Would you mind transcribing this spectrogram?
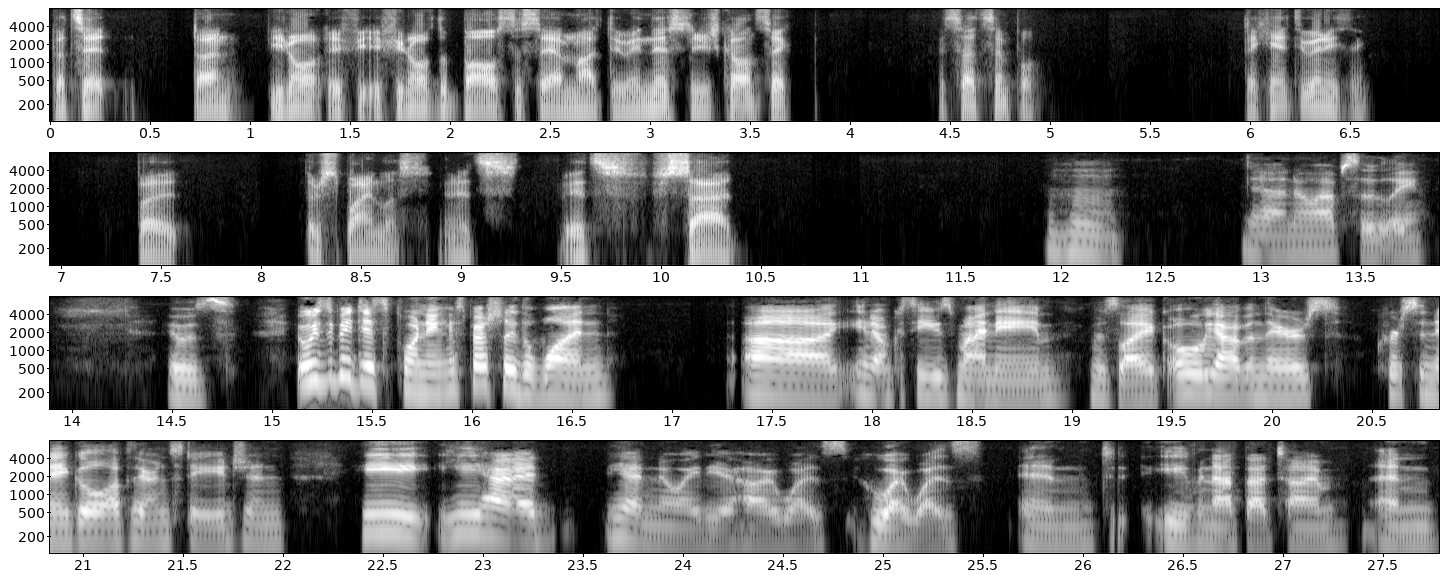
That's it. Done. You don't if if you don't have the balls to say I'm not doing this, you just call in sick. It's that simple. They can't do anything, but they're spineless, and it's it's sad. Hmm. Yeah. No. Absolutely. It was it was a bit disappointing, especially the one. Uh, you know, because he used my name. Was like, oh yeah, and there's Kristen Nagle up there on stage, and he he had he had no idea how I was, who I was, and even at that time, and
